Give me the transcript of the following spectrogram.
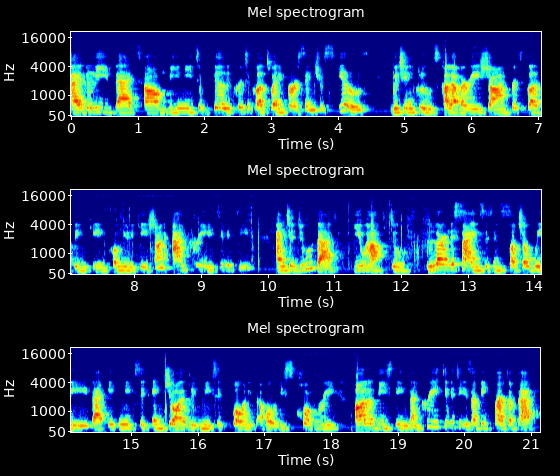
I believe that um, we need to build critical 21st century skills, which includes collaboration, critical thinking, communication, and creativity. And to do that, you have to learn the sciences in such a way that it makes it enjoyable, it makes it fun, it's about discovery, all of these things. And creativity is a big part of that.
